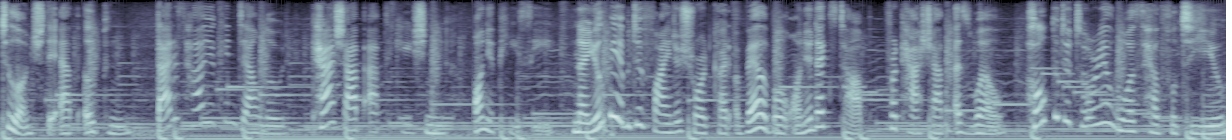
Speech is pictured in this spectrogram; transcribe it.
to launch the app open. That is how you can download Cash App application on your PC. Now you'll be able to find a shortcut available on your desktop for Cash App as well. Hope the tutorial was helpful to you.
